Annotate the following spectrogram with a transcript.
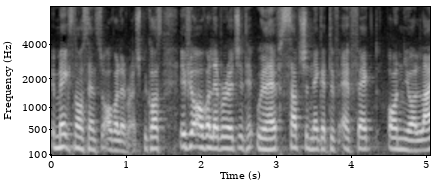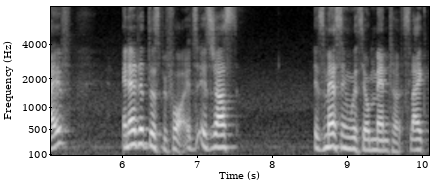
it makes no sense to over leverage because if you over leverage, it will have such a negative effect on your life. And I did this before. It's it's just it's messing with your mentals. Like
